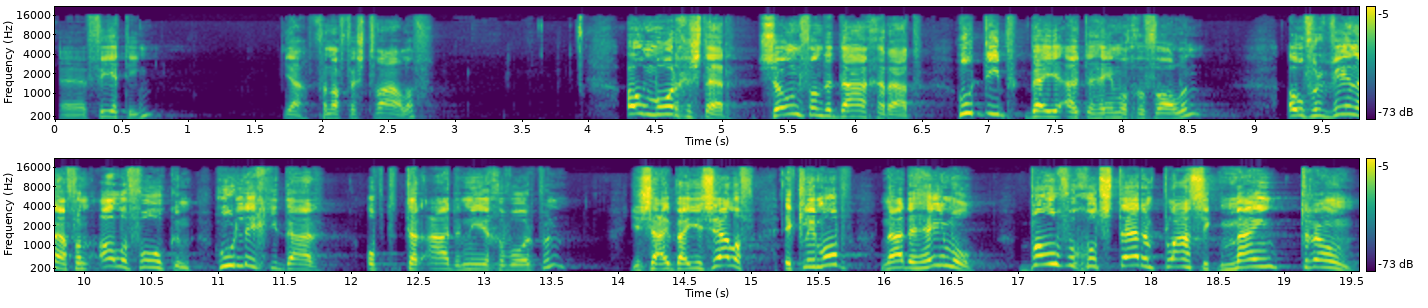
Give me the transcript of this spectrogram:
uh, 14. Ja, vanaf vers 12. O morgenster, zoon van de dageraad, hoe diep ben je uit de hemel gevallen? Overwinnaar van alle volken, hoe lig je daar op ter aarde neergeworpen? Je zei bij jezelf, ik klim op naar de hemel. Boven Gods sterren plaats ik mijn troon.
